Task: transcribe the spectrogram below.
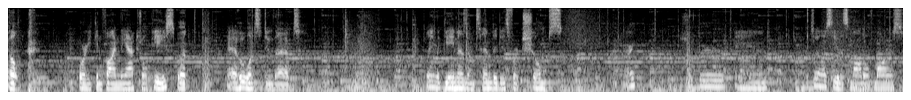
Oh. Or you can find the actual piece, but... Yeah, who wants to do that? Playing the game as intended is for chumps. Alright. Sugar and... So let's see this model of Mars.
